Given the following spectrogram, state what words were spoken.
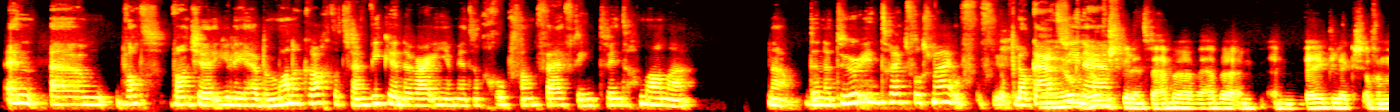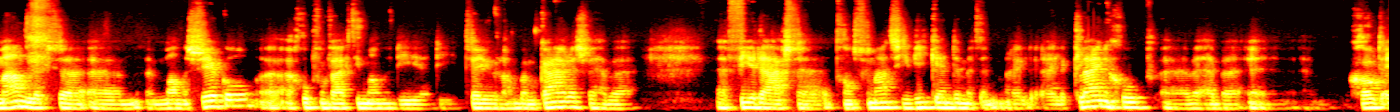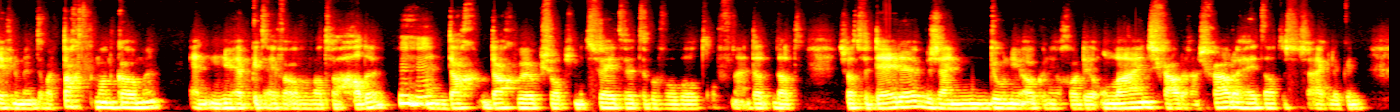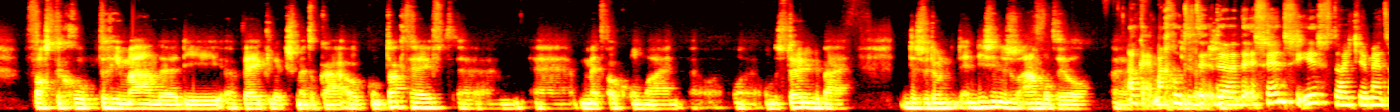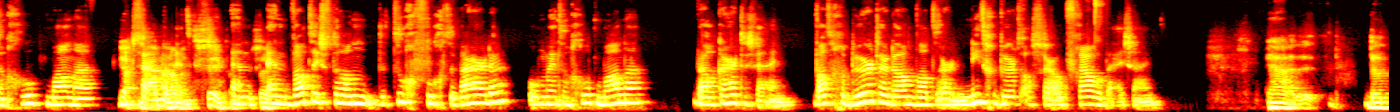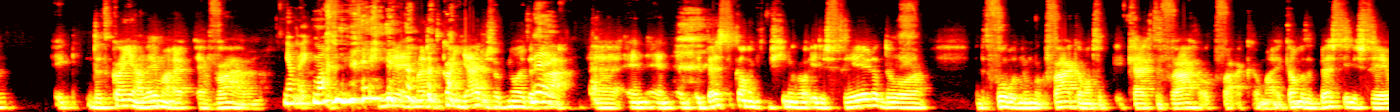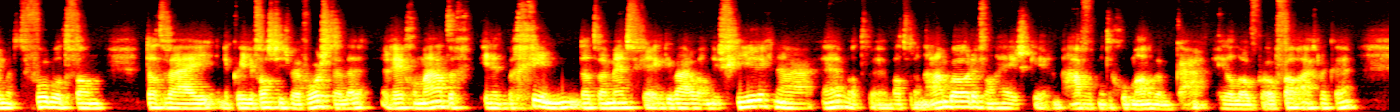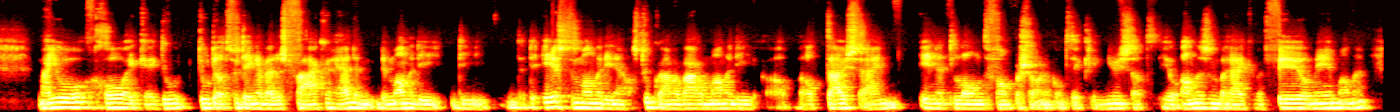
En ehm, wat, want je, jullie hebben mannenkracht, dat zijn weekenden waarin je met een groep van 15, 20 mannen nou, de natuur intrekt volgens mij, of, of op Ja, locatie. heel, heel naar- verschillend. We hebben, we hebben een, een wekelijks of een maandelijkse ehm, een mannencirkel. eh, een groep van 15 mannen die, die twee uur lang bij elkaar is. We hebben eh, vierdaagse transformatieweekenden met een redelijk, redelijk kleine groep. Eh, we hebben grote evenementen waar 80 man komen. En nu heb ik het even over wat we hadden. Mhm. En dag, dagworkshops met zweethutten bijvoorbeeld. Of, nou, dat, dat is wat we deden. We zijn, doen nu ook een heel groot deel online. Schouder aan schouder heet dat. Dus dat is eigenlijk een vaste groep drie maanden die eh, wekelijks met elkaar ook contact heeft. eh, eh, met ook online eh, ondersteuning erbij. Dus we doen, in die zin is ons aanbod heel. Oké, maar goed, de, de essentie is dat je met een groep mannen ja, samen. Zeker, En, zeker. en wat is dan de toegevoegde waarde om met een groep mannen bij elkaar te zijn? Wat gebeurt er dan wat er niet gebeurt als er ook vrouwen bij zijn? Ja, dat, ik, dat kan je alleen maar er- ervaren. Ja, maar ik mag niet. Nee, maar dat kan jij dus ook nooit Nee. ervaren. Eh, en, en, en het beste kan ik het misschien nog wel illustreren door. Het voorbeeld noem ik vaker, want ik krijg de vraag ook vaker. Maar ik kan het het beste illustreren met het voorbeeld van dat wij, daar kun je je vast iets bij voorstellen, regelmatig in het begin dat wij mensen kregen die waren wel nieuwsgierig naar hè, wat, we, wat we dan aanboden. Van hey, eens een keer een avond met een groep mannen bij elkaar. Heel low profile eigenlijk. Hè. Maar joh, goh, ik, ik doe, doe dat soort dingen wel eens vaker. Hè. De, de mannen die, die de, de, eerste mannen die naar ons toe kwamen, waren mannen die al wel thuis zijn in het land van persoonlijke ontwikkeling. Nu is dat heel anders en bereiken we veel meer mannen.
